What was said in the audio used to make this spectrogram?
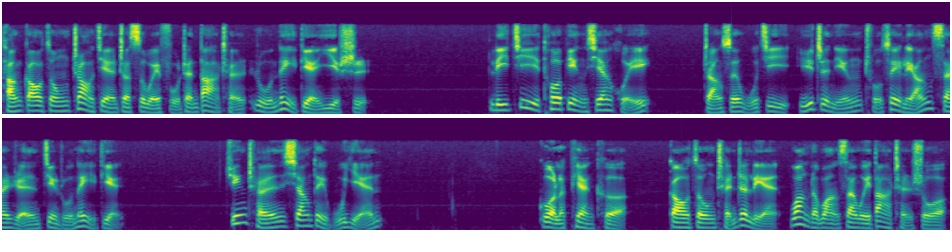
唐高宗召见这四位辅政大臣入内殿议事。李绩托病先回，长孙无忌、于志宁、褚遂良三人进入内殿，君臣相对无言。过了片刻，高宗沉着脸望了望三位大臣，说：“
